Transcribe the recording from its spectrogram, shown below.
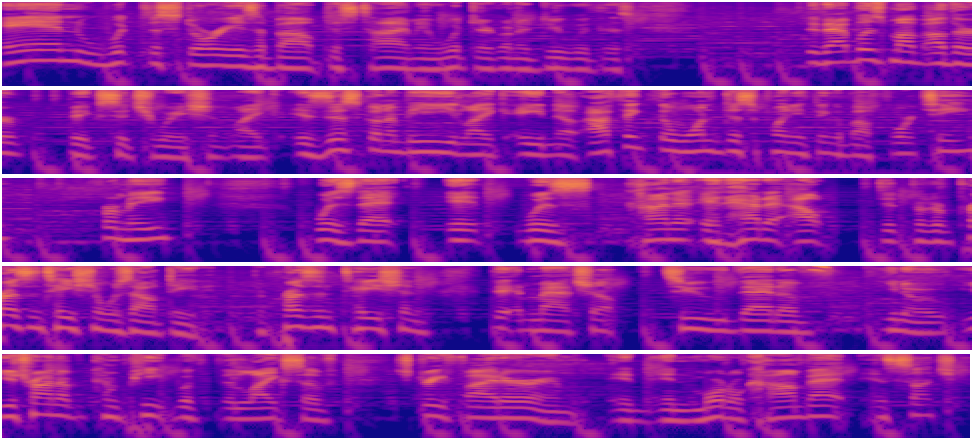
and what the story is about this time, and what they're going to do with this. That was my other big situation. Like, is this going to be like a no? I think the one disappointing thing about 14 for me was that it was kind of it had an out the presentation was outdated. The presentation didn't match up to that of, you know, you're trying to compete with the likes of Street Fighter and in Mortal Kombat and such,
